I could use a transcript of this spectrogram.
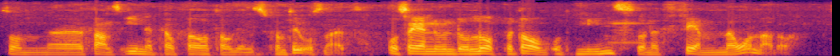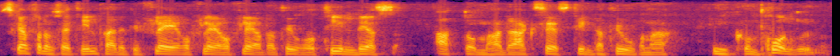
som eh, fanns inne på företagens kontorsnät. Och sen under loppet av åtminstone fem månader skaffade de sig tillträde till fler och fler och fler datorer till dess att de hade access till datorerna i kontrollrummet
